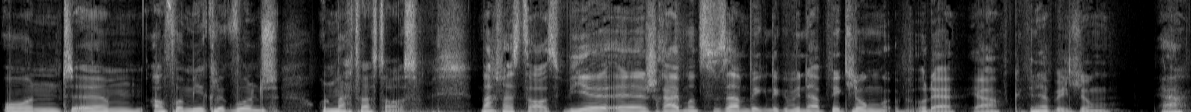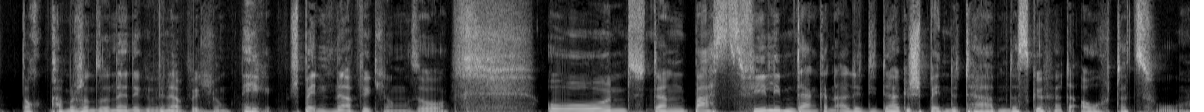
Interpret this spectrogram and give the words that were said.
Und ähm, auch von mir Glückwunsch und macht was draus. Macht was draus. Wir äh, schreiben uns zusammen wegen der Gewinnabwicklung oder ja, Gewinnabwicklung. Ja, doch, kann man schon so nennen, Gewinnabwicklung. Nee, Spendenabwicklung, so. Und dann passt's. Vielen lieben Dank an alle, die da gespendet haben. Das gehört auch dazu.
